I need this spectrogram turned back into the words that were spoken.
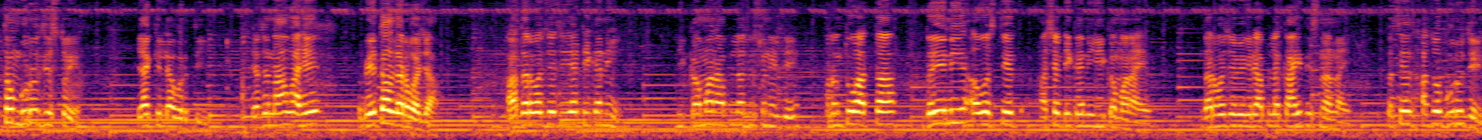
प्रथम बुरुज दिसतोय या किल्ल्यावरती. याचं नाव आहे वेताल दरवाजा. हा दरवाजाची या ठिकाणी ही कमान आपल्याला दिसून येते. परंतु आता दयनीय अवस्थेत अशा ठिकाणी ही कमान आहे. दरवाजे वगैरे आपल्याला काही दिसणार नाही. तसेच हा जो बुरुज आहे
